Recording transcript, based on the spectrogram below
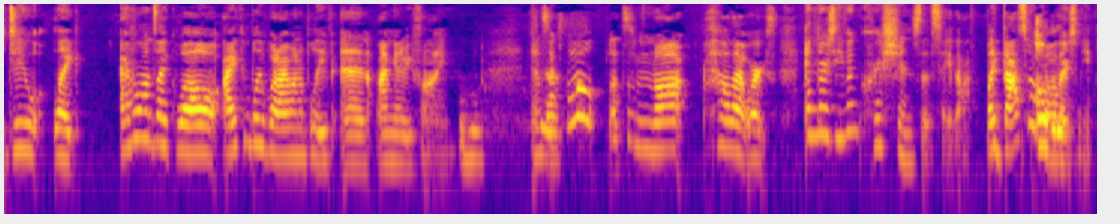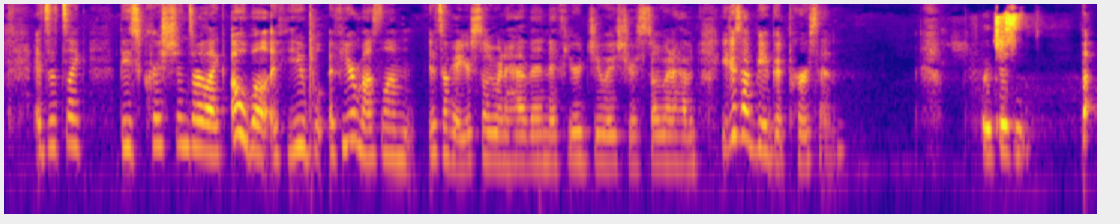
do like everyone's like well I can believe what I want to believe and I'm going to be fine. Mhm. And it's Yeah. like, well, that's not how that works. And there's even Christians that say that. Like that's what Oh. bothers me. It's it's like these Christians are like, "Oh, well, if you if you're Muslim, it's okay. You're still going to heaven. If you're Jewish, you're still going to heaven. You just have to be a good person." Which is But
